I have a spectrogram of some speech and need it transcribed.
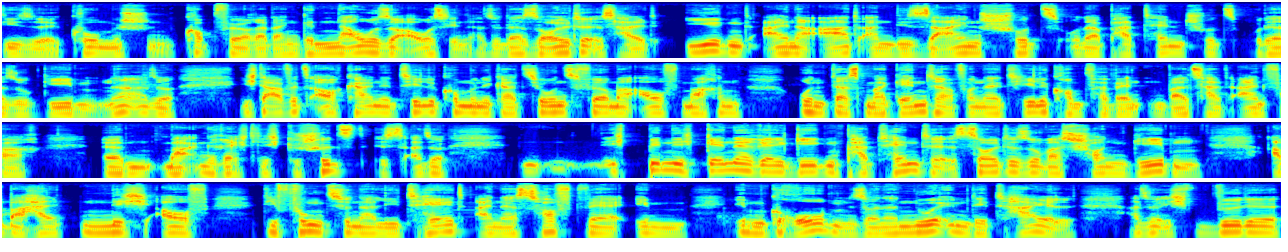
diese komischen Kopfhörer dann genauso aussehen. Also da sollte es halt irgendeine Art an Designschutz oder Patentschutz oder so geben. Ne? Also ich darf jetzt auch keine Telekommunikationsfirma aufmachen und das Magenta von der Telekom verwenden, weil es halt einfach ähm, markenrechtlich geschützt ist. Also ich bin nicht generell gegen Patente. Es sollte sowas schon geben, aber halt nicht auf die Funktionalität einer Software im, im Groben, sondern nur im Detail. Also ich würde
